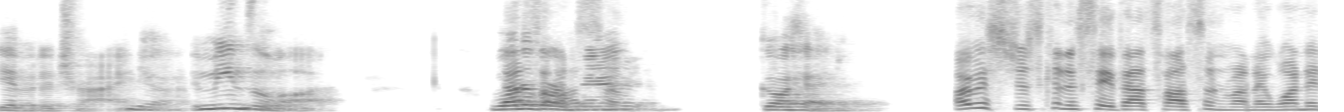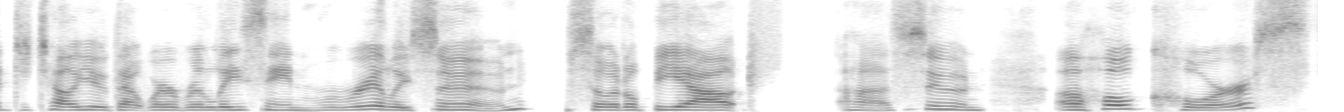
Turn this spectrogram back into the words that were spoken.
give it a try yeah it means a lot one that's of our awesome. man- go ahead I was just going to say that's awesome. And I wanted to tell you that we're releasing really soon. So it'll be out uh, soon a whole course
